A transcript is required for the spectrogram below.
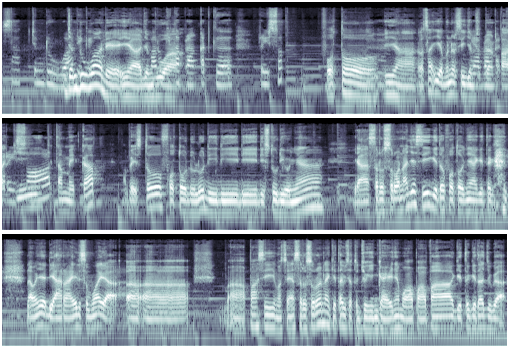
satu jam dua jam deh 2 kayaknya. deh iya jam baru 2 kita berangkat ke resort foto Mm-mm. iya kalau saya iya bener sih jam Iya, 9 berangkat ke pagi kita make up habis itu foto dulu di di di di studionya. Ya seru-seruan aja sih gitu fotonya gitu kan. Namanya diarahin semua ya eh, eh, apa sih maksudnya seru-seruan lah. Kita bisa tunjukin gayanya mau apa-apa gitu. Kita juga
